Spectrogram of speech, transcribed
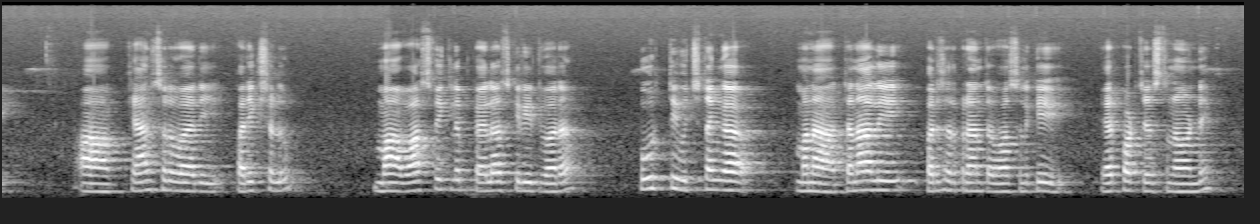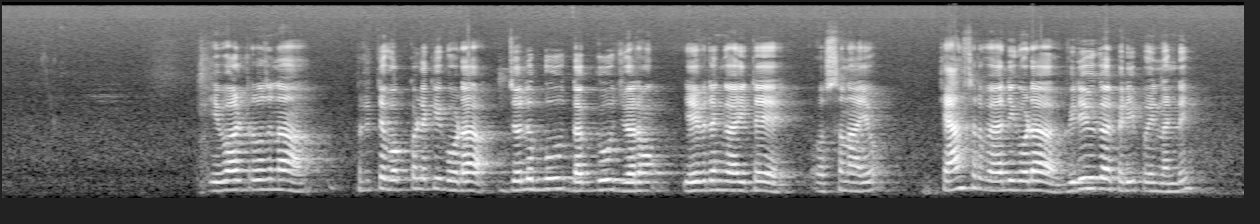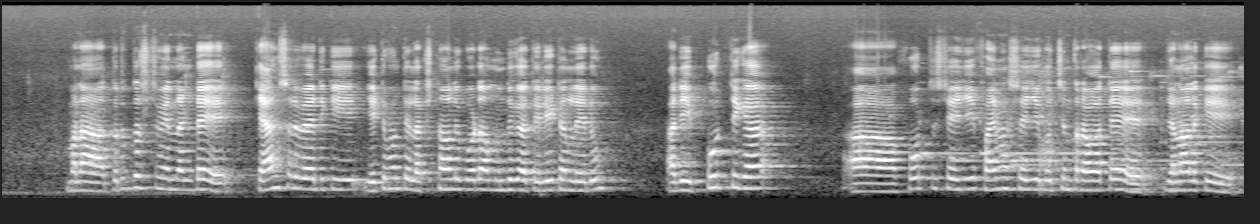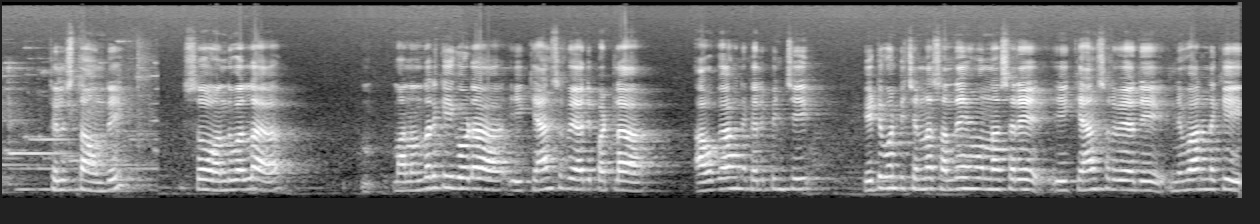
ఆ, క్యాన్సర్ వ్యాధి పరీక్షలు మా వాసవి క్లబ్ కైలాసగిరి ద్వారా పూర్తి ఉచితంగా మన తెనాలి పరిసర ప్రాంత వాసులకి ఏర్పాటు చేస్తున్నామండి. ఇవాళ రోజున ప్రతి ఒక్కళ్ళకి కూడా జలుబు దగ్గు జ్వరం ఏ విధంగా అయితే వస్తున్నాయో క్యాన్సర్ వ్యాధి కూడా విరివిగా పెరిగిపోయిందండి. మన దురదృష్టం ఏంటంటే క్యాన్సర్ వ్యాధికి ఎటువంటి లక్షణాలు కూడా ముందుగా తెలియటం లేదు. అది పూర్తిగా ఫోర్త్ స్టేజీ ఫైనల్ స్టేజీకి వచ్చిన తర్వాతే జనాలకి తెలుస్తూ ఉంది. సో అందువల్ల మనందరికీ కూడా ఈ క్యాన్సర్ వ్యాధి పట్ల అవగాహన కల్పించి ఎటువంటి చిన్న సందేహం ఉన్నా సరే ఈ క్యాన్సర్ వ్యాధి నివారణకి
